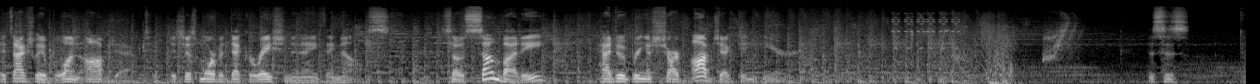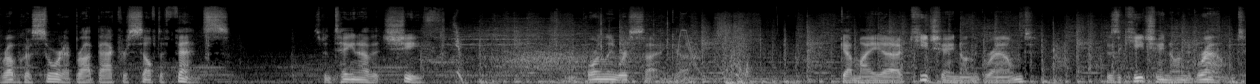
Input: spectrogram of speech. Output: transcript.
It's actually a blunt object. It's just more of a decoration than anything else. So somebody had to bring a sharp object in here. This is the replica sword I brought back for self-defense. It's been taken out of its sheath. Importantly, where's Sayaka? Got my uh, keychain on the ground. There's a keychain on the ground.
